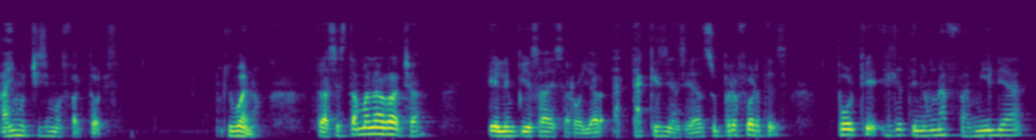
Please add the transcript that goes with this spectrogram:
hay muchísimos factores. Y bueno, tras esta mala racha, él empieza a desarrollar ataques de ansiedad súper fuertes porque él ya tenía una familia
